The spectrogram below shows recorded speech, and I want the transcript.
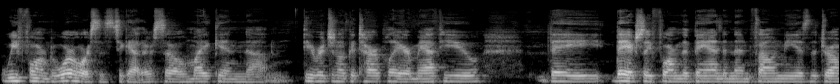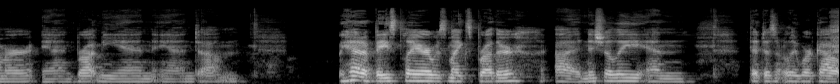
we formed War Horses together. So Mike and um, the original guitar player Matthew, they they actually formed the band and then found me as the drummer and brought me in. And um, we had a bass player, was Mike's brother uh, initially, and that doesn't really work out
